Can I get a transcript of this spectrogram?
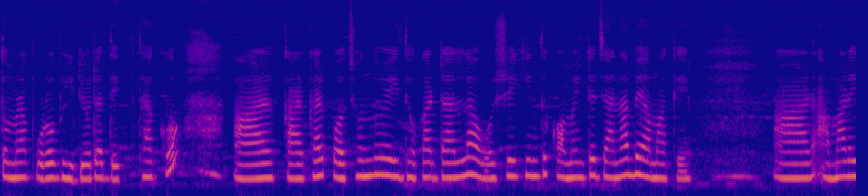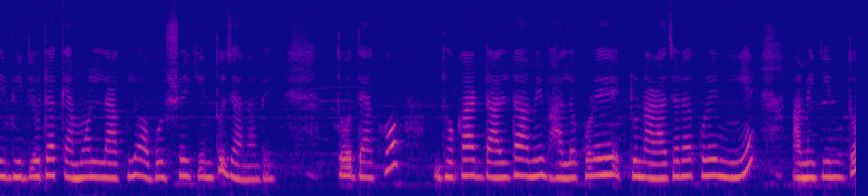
তোমরা পুরো ভিডিওটা দেখতে থাকো। আর কার কার পছন্দ এই ধোকার ডালনা অবশ্যই কিন্তু কমেন্টে জানাবে আমাকে। আর আমার এই ভিডিওটা কেমন লাগল অবশ্যই কিন্তু জানাবে। তো দেখো ধোকার ডালটা আমি ভালো করে একটু নাড়াচাড়া করে নিয়ে আমি কিন্তু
